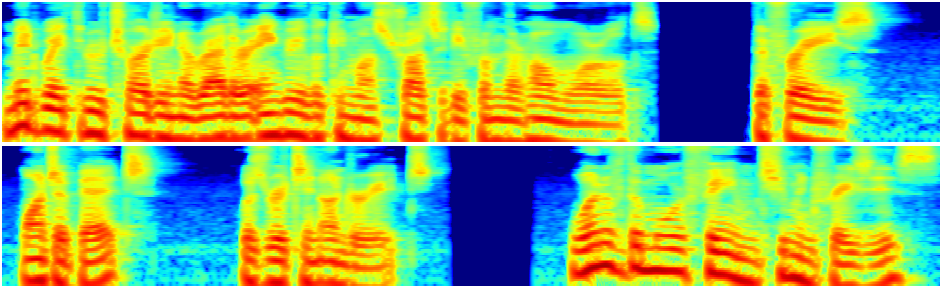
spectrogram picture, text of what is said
midway through charging a rather angry looking monstrosity from their homeworld. The phrase, want a bet, was written under it. One of the more famed human phrases,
